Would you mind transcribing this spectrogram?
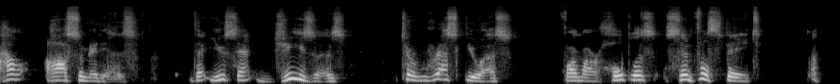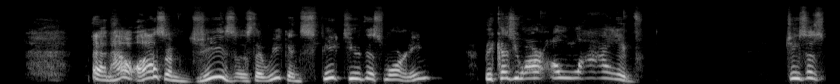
how awesome it is that you sent Jesus to rescue us from our hopeless, sinful state. and how awesome, Jesus, that we can speak to you this morning because you are alive. Jesus,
